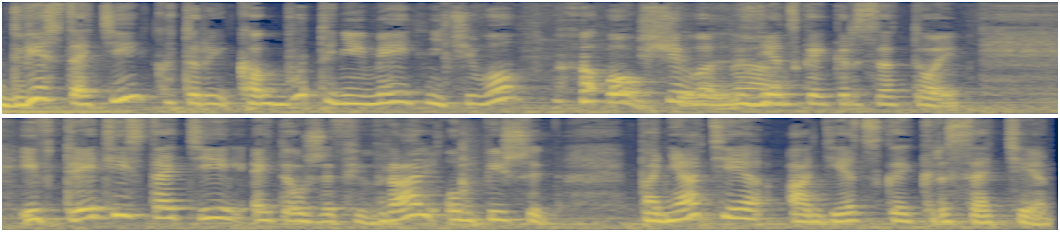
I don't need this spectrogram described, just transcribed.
две статьи, которые как будто не имеют ничего общего, общего да. с детской красотой. И в третьей статье, это уже февраль, он пишет понятие о детской красоте.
